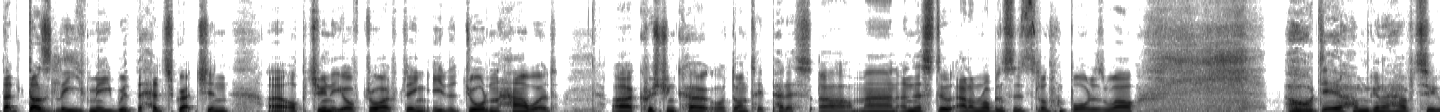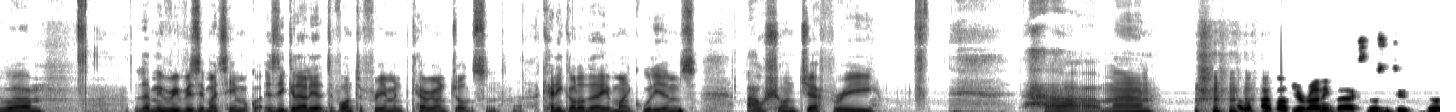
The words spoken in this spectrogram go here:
that does leave me with the head scratching uh, opportunity of drafting either Jordan Howard, uh, Christian Kirk, or Dante Pettis. Oh man, and there's still Allen Robinson still on the board as well. Oh dear, I'm gonna have to. Um, let me revisit my team. I've got Ezekiel Elliott, Devonta Freeman, Kerryon Johnson, uh, Kenny Golladay, Mike Williams, Alshon Jeffery. Ah, man. I, lo- I love your running backs. Those two, the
